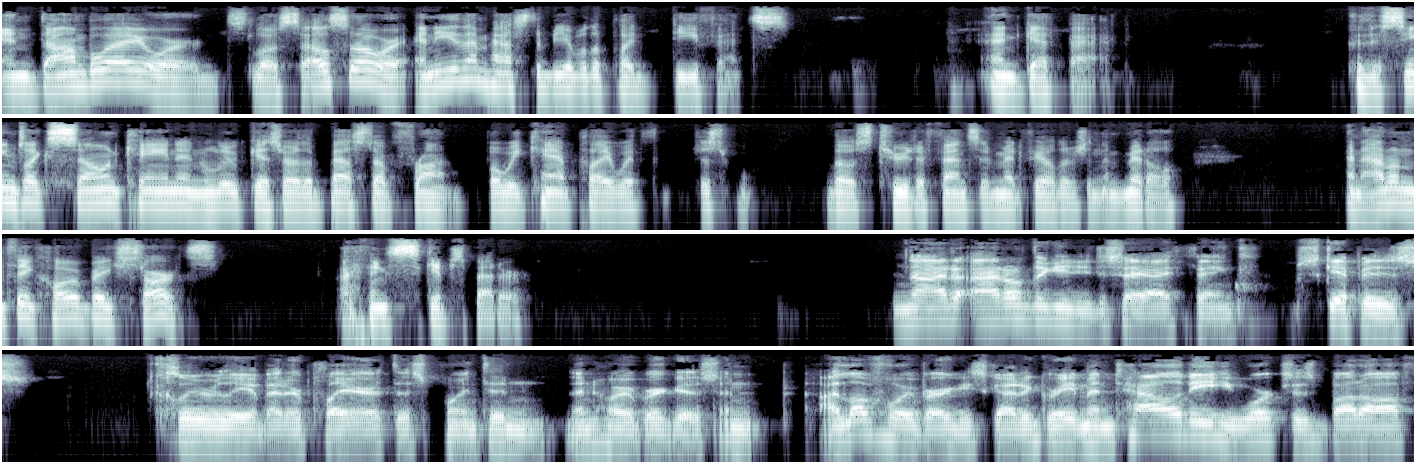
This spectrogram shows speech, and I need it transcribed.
Ndombele or Lo Celso or any of them has to be able to play defense and get back. Because it seems like Son, Kane, and Lucas are the best up front, but we can't play with just those two defensive midfielders in the middle. And I don't think Højbjerg starts. I think Skip's better. No, I don't- think you need to say. I think Skip is clearly a better player at this point than than Højbjerg is, and I love Højbjerg. He's got a great mentality. He works his butt off.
